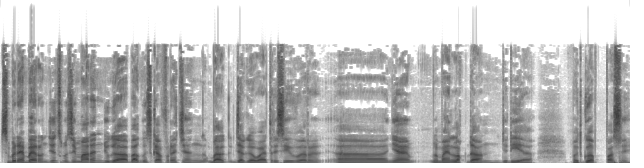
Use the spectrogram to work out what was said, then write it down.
sebenarnya Byron Jones musim kemarin juga bagus coverage yang jaga wide receiver uh, nya lumayan lockdown jadi ya buat gue pas sih.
